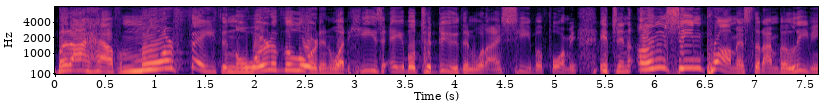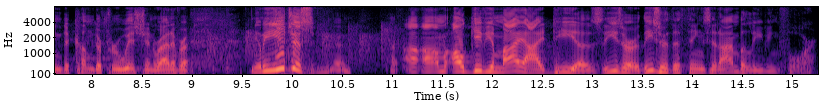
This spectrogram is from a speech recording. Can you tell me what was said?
But I have more faith in the word of the Lord and what He's able to do than what I see before me. It's an unseen promise that I'm believing to come to fruition right in front. I mean, you just, I, will give you my ideas. These are, these are the things that I'm believing for.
